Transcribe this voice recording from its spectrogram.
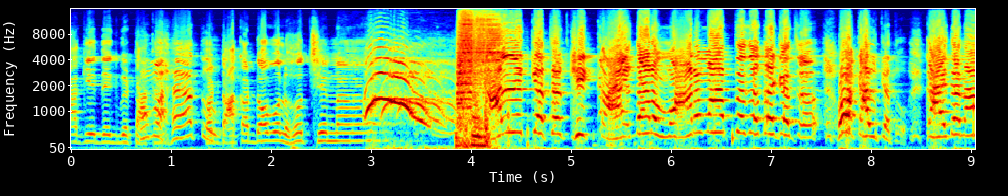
তাকিয়ে দেখবে টাকা। হ্যাঁ তো। টাকা ডবল হচ্ছে না। কালকে তো কি কায়দার মার মারতে দেখেছ ও কালকে তো। কায়দা না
